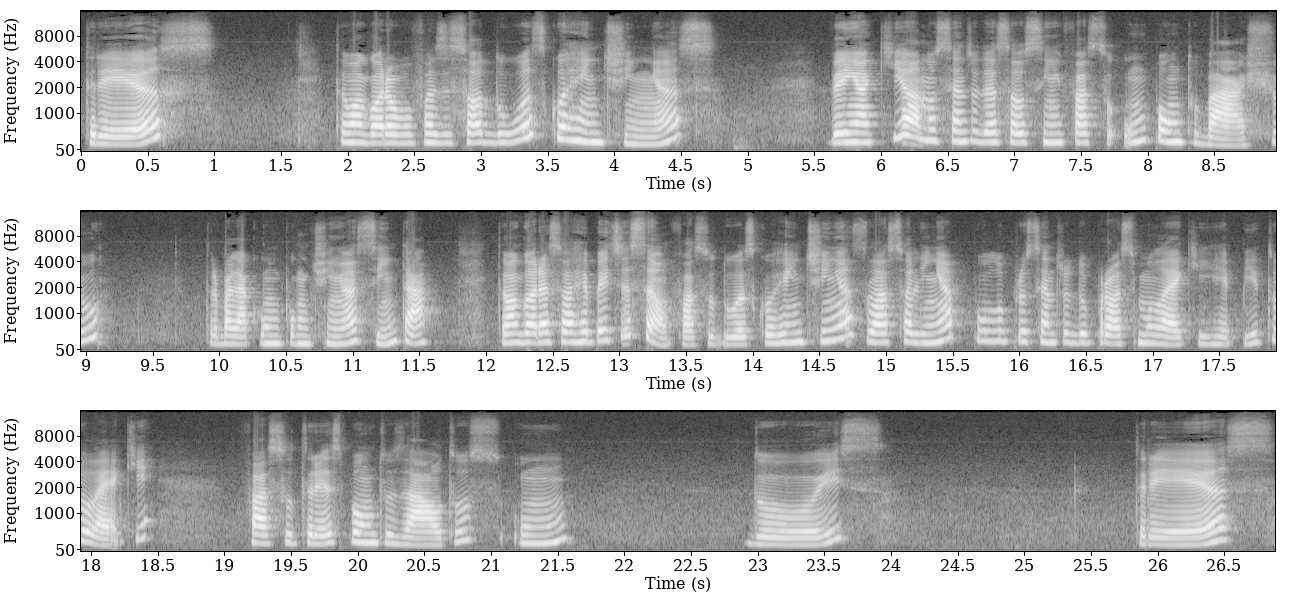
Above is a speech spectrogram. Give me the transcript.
três. Então, agora eu vou fazer só duas correntinhas. Venho aqui, ó, no centro dessa alcinha e faço um ponto baixo. Trabalhar com um pontinho assim, tá? Então, agora é só repetição. Faço duas correntinhas, laço a linha, pulo para o centro do próximo leque e repito o leque. Faço três pontos altos. Um, dois, três.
